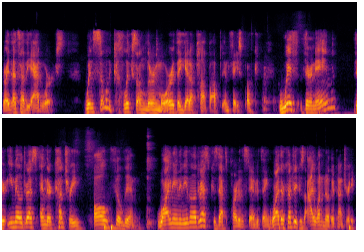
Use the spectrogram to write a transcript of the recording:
right? That's how the ad works. When someone clicks on learn more, they get a pop up in Facebook with their name, their email address, and their country all filled in. Why name and email address? Because that's part of the standard thing. Why their country? Because I want to know their country.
